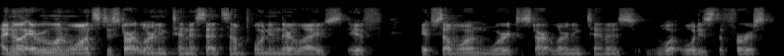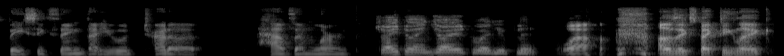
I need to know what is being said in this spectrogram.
i know everyone wants to start learning tennis at some point in their lives if if someone were to start learning tennis, what what is the first basic thing that you would try to have them learn? Try to enjoy it while you play. Wow, I was expecting like,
